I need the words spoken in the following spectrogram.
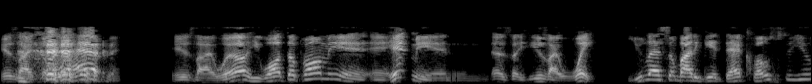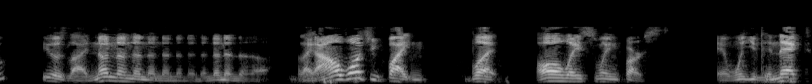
He was like, "So what happened?" He was like, "Well, he walked up on me and, and hit me, and was like, he was like, wait, you let somebody get that close to you?" He was like, "No, no, no, no, no, no, no, no, no, no, no, no. Like I don't want you fighting, but always swing first, and when you connect,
